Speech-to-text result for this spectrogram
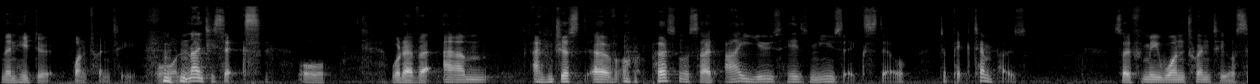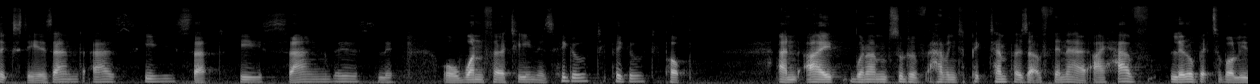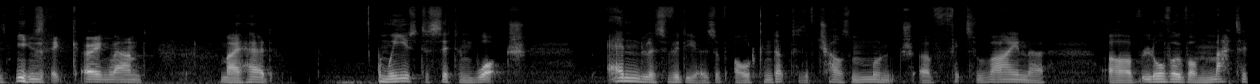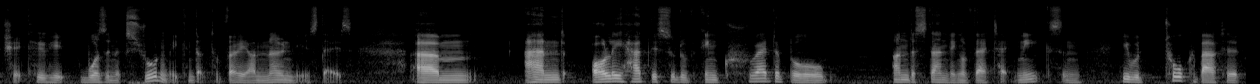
then he'd do it 120 or 96 or whatever. Um, and just uh, on a personal side, I use his music still to pick tempos. So for me, 120 or 60 is, and as he sat, he sang this, li-" or 113 is higglety pigglety pop. And I, when I'm sort of having to pick tempos out of thin air, I have little bits of Ollie's music going around my head. And we used to sit and watch endless videos of old conductors, of Charles Munch, of Fritz Reiner, of Lovro von Matačić, who he was an extraordinary conductor, very unknown these days. Um, and Ollie had this sort of incredible understanding of their techniques, and he would talk about it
